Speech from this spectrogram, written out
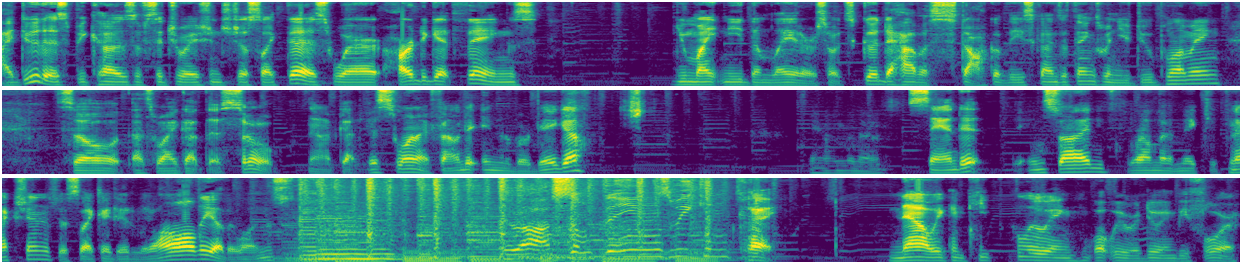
I do this because of situations just like this where hard to get things you might need them later. So it's good to have a stock of these kinds of things when you do plumbing. So that's why I got this. So now I've got this one. I found it in the bodega. And I'm going to sand it the inside where I'm going to make the connections just like I did with all the other ones. There are some things we can Okay. Now we can keep gluing what we were doing before.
